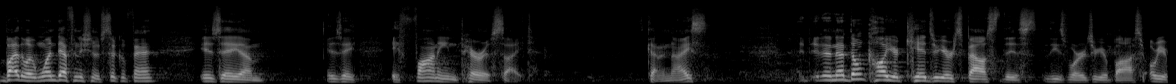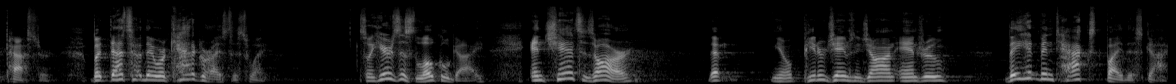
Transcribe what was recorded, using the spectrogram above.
By the way, one definition of sycophant is a, um, is a, a fawning parasite. It's kind of nice. Now, don't call your kids or your spouse this, these words, or your boss, or your pastor. But that's how they were categorized this way. So here's this local guy, and chances are that, you know, Peter, James, and John, Andrew, they had been taxed by this guy.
